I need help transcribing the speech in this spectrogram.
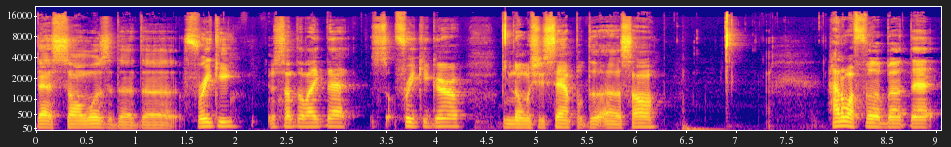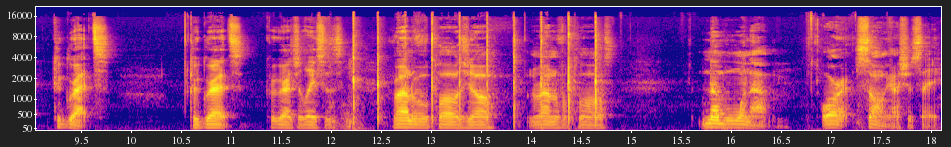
that song was it the the Freaky or something like that. So, Freaky Girl, you know when she sampled the uh, song. How do I feel about that? Congrats. Congrats. Congratulations. Round of applause, y'all. Round of applause. Number one album. Or song, I should say.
